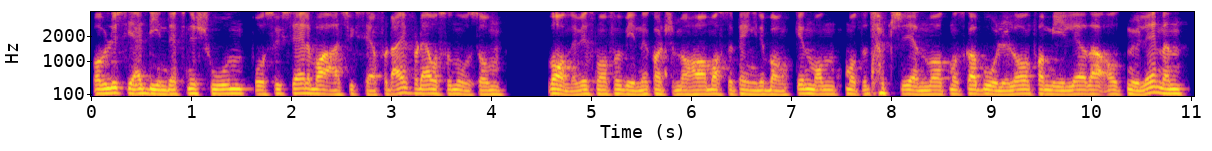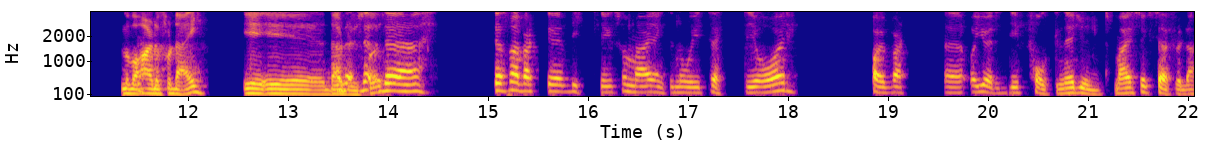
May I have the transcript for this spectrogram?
hva vil du si er din definisjon på suksess, eller hva er suksess for deg? For det er også noe som vanligvis man forbinder kanskje med å ha masse penger i banken. Man på en måte toucher gjennom at man skal ha boliglån, familie, og det er alt mulig. Men, men hva er det for deg i, i der det, du står? Det, det, det, som har vært eh, viktigst for meg egentlig nå i 30 år, har jo vært uh, å gjøre de folkene rundt meg suksessfulle.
